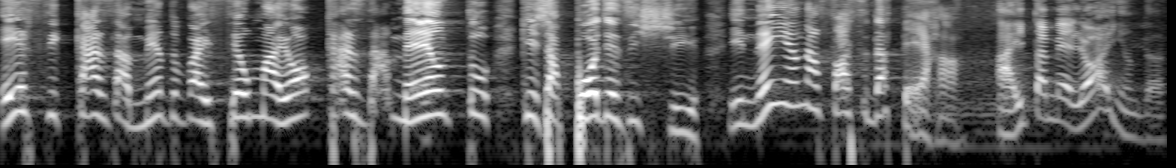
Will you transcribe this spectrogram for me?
Esse casamento vai ser o maior casamento que já pôde existir. E nem é na face da terra. Aí está melhor ainda.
